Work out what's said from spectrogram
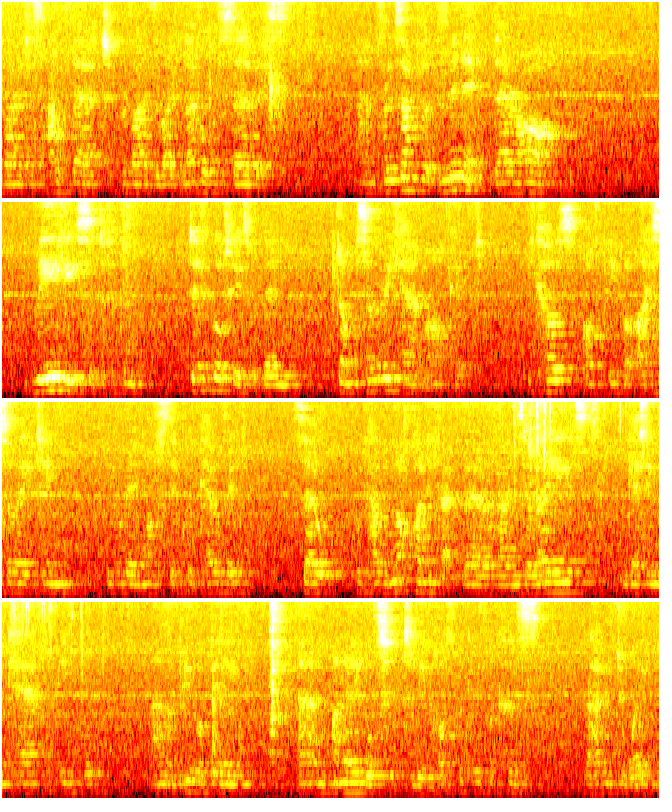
providers out there to provide the right level of service. Um, for example, at the minute, there are really significant difficulties within the domiciliary care market because of people isolating, people being off sick with COVID. So we've had a knock-on effect there of having delays in getting care for people um, and people being um, unable to, to leave hospital because they're having to wait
